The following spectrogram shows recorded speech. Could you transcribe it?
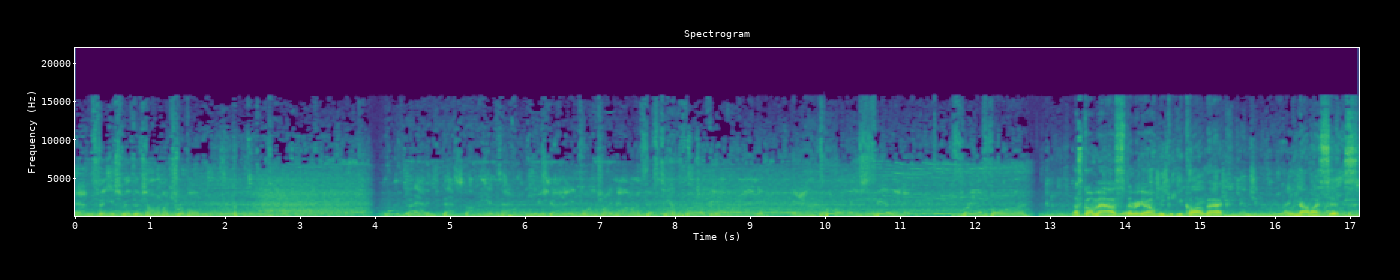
and Finney Smith is on him a triple. But at his best on the attack. He's got eight points right now on a 15 footer at the other end, and Poole is feeling it. Three of four. Let's go, Mouse. There we go. We, we claw back. I ain't got my six.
